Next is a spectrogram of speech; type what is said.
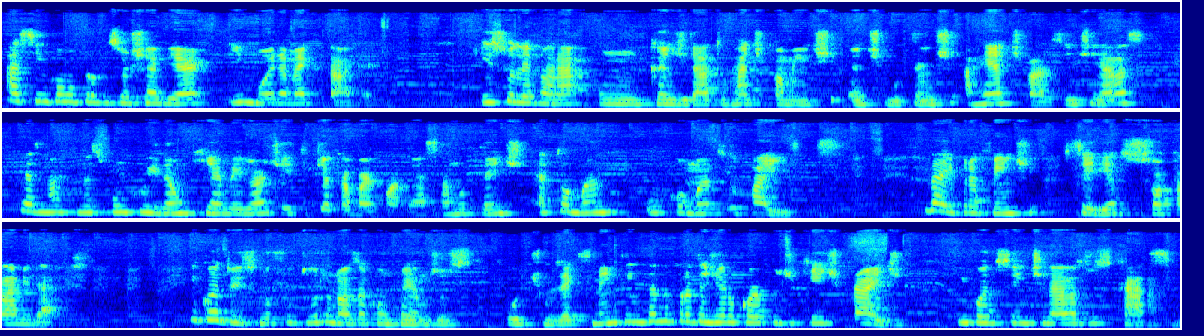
assim como o professor Xavier e Moira McTaggart. Isso levará um candidato radicalmente antimutante a reativar os sentinelas e as máquinas concluirão que o melhor jeito de acabar com a ameaça mutante é tomando o comando do país. Daí pra frente seria só calamidade. Enquanto isso, no futuro, nós acompanhamos os últimos X-Men tentando proteger o corpo de Kate Pride, enquanto sentinelas os caçam.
